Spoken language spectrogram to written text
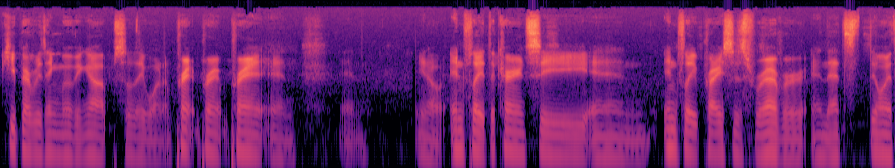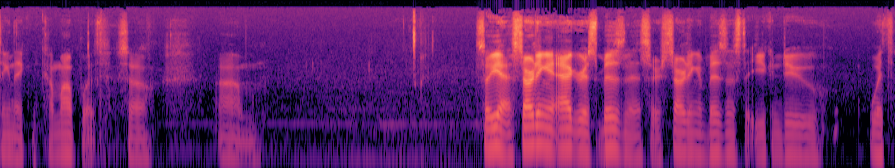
keep everything moving up. So they want to print, print, print, and and you know inflate the currency and inflate prices forever, and that's the only thing they can come up with. So, um, so yeah, starting an agorist business or starting a business that you can do with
